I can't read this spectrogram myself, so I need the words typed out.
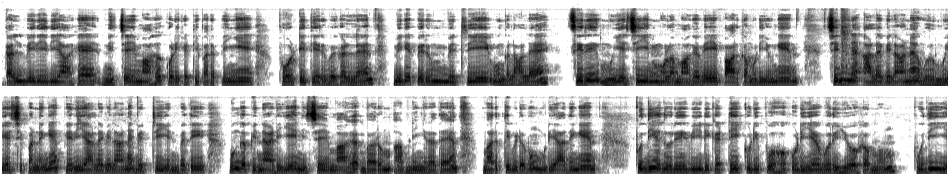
கல்வி ரீதியாக நிச்சயமாக கொடி கட்டி போட்டித் தேர்வுகளில் மிக பெரும் வெற்றியை உங்களால் சிறு முயற்சியின் மூலமாகவே பார்க்க முடியுங்க. சின்ன அளவிலான ஒரு முயற்சி பண்ணுங்க. பெரிய அளவிலான வெற்றி என்பது உங்கள் பின்னாடியே நிச்சயமாக வரும் அப்படிங்கிறத மறுத்துவிடவும் முடியாதுங்க. புதியதொரு வீடு கட்டி குடிபோகக்கூடிய ஒரு யோகமும் புதிய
